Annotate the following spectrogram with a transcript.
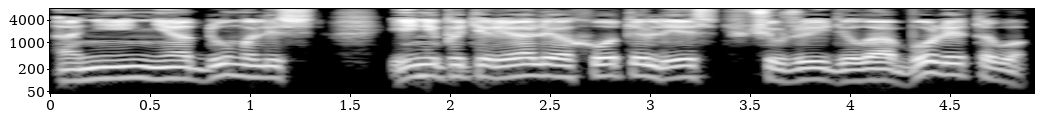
Они не одумались и не потеряли охоты лезть в чужие дела. Более того,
